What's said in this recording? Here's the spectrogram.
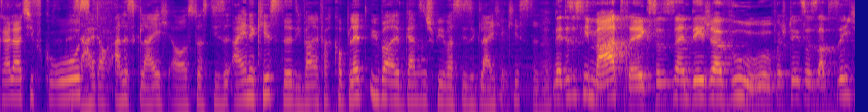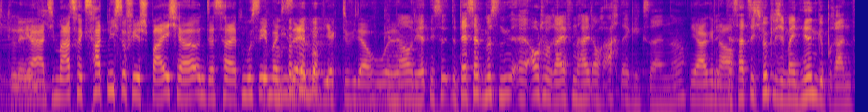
relativ groß. Es sah halt auch alles gleich aus. Du hast diese eine Kiste, die war einfach komplett überall im ganzen Spiel, was diese gleiche Kiste. Ne? Ne, das ist die Matrix, das ist ein Déjà-vu, verstehst du, das ist absichtlich. Ja, die Matrix hat nicht so viel Speicher und deshalb muss sie immer dieselben Objekte wiederholen. Genau, die hat nicht so. Deshalb müssen äh, Autoreifen halt auch achteckig sein, ne? Ja, genau. Das hat sich wirklich in mein Hirn gebrannt,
